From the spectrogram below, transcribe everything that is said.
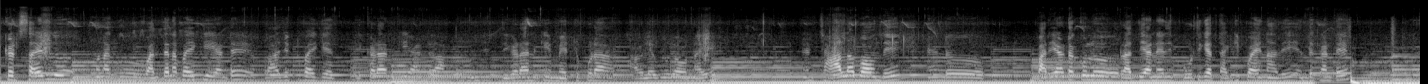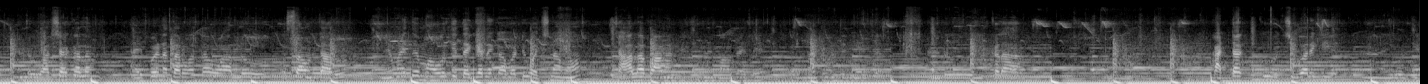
ఇక్కడ సైడ్ మనకు వంతెన పైకి అంటే ప్రాజెక్ట్ పైకి ఎక్కడానికి అండ్ అక్కడ నుంచి దిగడానికి మెట్లు కూడా అవైలబుల్గా ఉన్నాయి. అండ్ చాలా బాగుంది. అండ్ పర్యాటకులు రద్దీ అనేది పూర్తిగా తగ్గిపోయినది. ఎందుకంటే అండ్ వర్షాకాలం అయిపోయిన తర్వాత వాళ్ళు వస్తూ ఉంటారు. మేమైతే మా ఊరికి దగ్గరనే కాబట్టి వచ్చినాము. చాలా బాగా అనిపించింది మాకైతే. ఉన్నటువంటి నేచర్ అండ్ ఇక్కడ కట్టకు చివరికి ఇటు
